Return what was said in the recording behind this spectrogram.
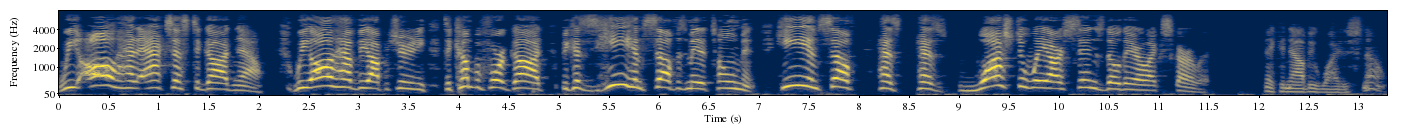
We all had access to God now. We all have the opportunity to come before God because he himself has made atonement. He himself has has washed away our sins though they are like scarlet. They can now be white as snow.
